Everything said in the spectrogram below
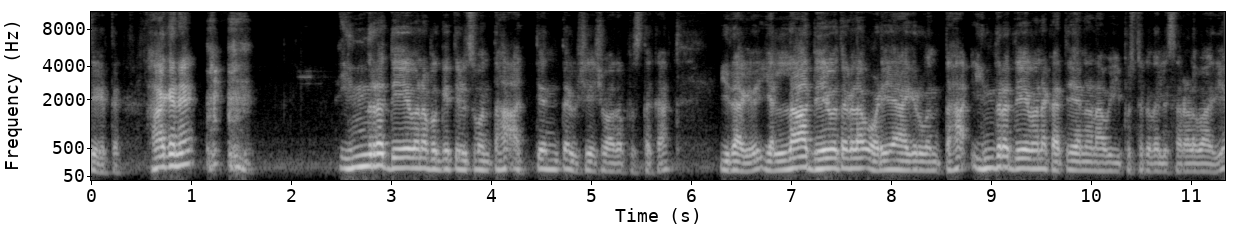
ಸಿಗುತ್ತೆ. ಹಾಗೇನೆ ಇಂದ್ರದೇವನ ಬಗ್ಗೆ ತಿಳಿಸುವಂತಹ ಅತ್ಯಂತ ವಿಶೇಷವಾದ ಪುಸ್ತಕ ಇದಾಗಿದೆ. ಎಲ್ಲ ದೇವತೆಗಳ ಒಡೆಯ ಆಗಿರುವಂತಹ ಇಂದ್ರದೇವನ ಕಥೆಯನ್ನು ನಾವು ಈ ಪುಸ್ತಕದಲ್ಲಿ ಸರಳವಾಗಿ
